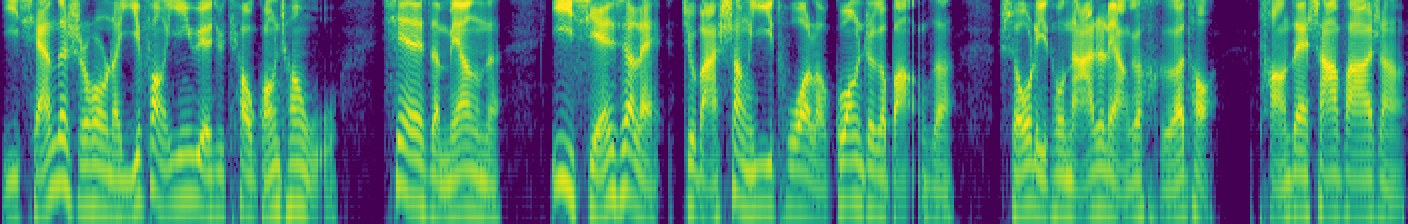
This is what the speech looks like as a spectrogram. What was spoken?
以前的时候呢，一放音乐就跳广场舞，现在怎么样呢？一闲下来就把上衣脱了，光着个膀子，手里头拿着两个核桃，躺在沙发上，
